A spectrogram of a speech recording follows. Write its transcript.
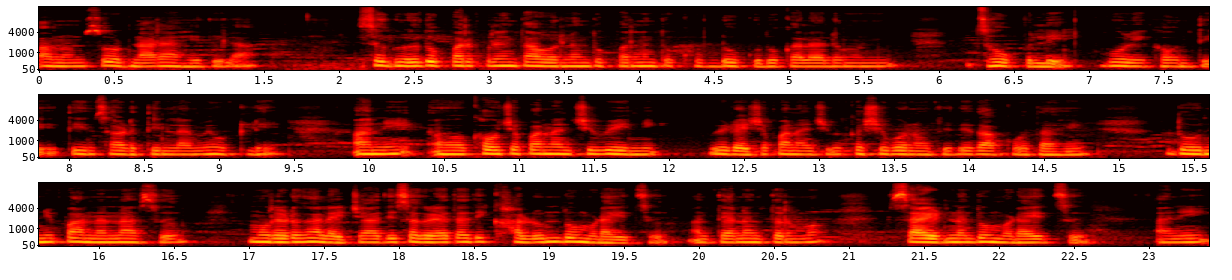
आणून सोडणार आहे तिला. सगळं दुपारपर्यंत आवरलं दुपारनंतर खूप डोकं दुखायला आलं म्हणून झोपले. गोळी खाऊन ते तीन साडेतीनला मी उठले. आणि खाऊच्या पानांची वेणी विड्याच्या पानांची मी कशी बनवते ते दाखवत आहे. दोन्ही पानांना असं मुरड घालायची आधी सगळ्यात आधी खालून दुमडायचं आणि त्यानंतर मग साईडनं दुमडायचं. आणि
